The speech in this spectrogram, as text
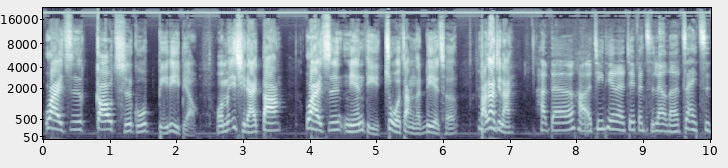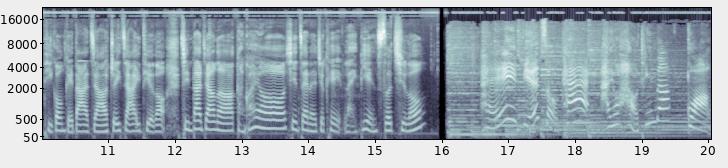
外资高持股比例表，我们一起来搭外资年底做账的列车，打电话进来。好的，好，今天的这份资料呢，再次提供给大家追加一天哦，请大家呢赶快哦，现在呢就可以来电索取喽。嘿，别走开，还有好听的。广。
